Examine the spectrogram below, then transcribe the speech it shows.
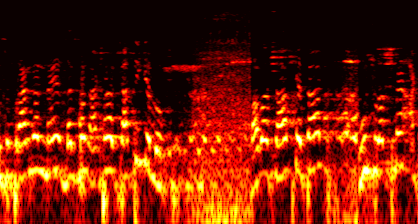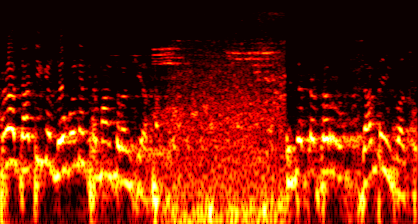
उस प्रांगण में लगभग अठारह जाति के लोग थे। बाबा साहब के साथ उस वक्त में अठारह जाति के लोगों ने धर्मांतरण किया था। पिंजरकर सर जानते हैं इस बात को?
